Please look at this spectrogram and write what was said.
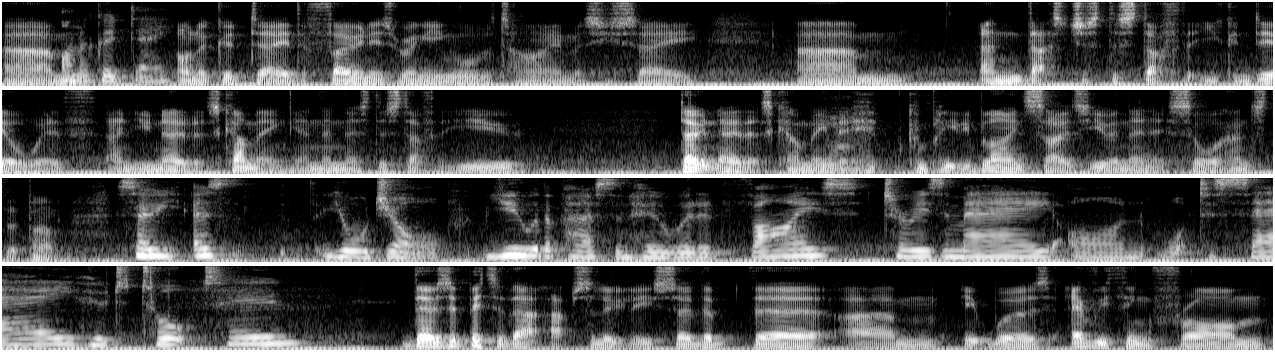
Um, on a good day. on a good day. The phone is ringing all the time, as you say, um, and that's just the stuff that you can deal with, and you know that's coming. And then there's the stuff that you don't know that's coming Yeah. that completely blindsides you, and then it's all hands to the pump. So, as your job, you were the person who would advise Theresa May on what to say, who to talk to. There's a bit of that, absolutely. So the the um, it was everything from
